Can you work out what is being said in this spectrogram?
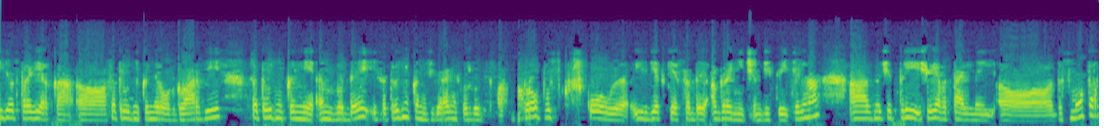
идет проверка э, сотрудниками Росгвардии, сотрудниками МВД и сотрудниками Федеральной службы безопасности. Пропуск в школы и в детские сады ограничен действительно. А, значит, при еще я ватальный э, досмотр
